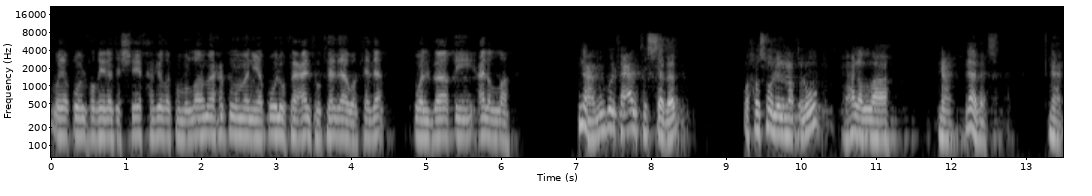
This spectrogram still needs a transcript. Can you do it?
ويقول فضيلة الشيخ حفظكم الله ما حكم من يقول فعلت كذا وكذا والباقي على الله؟ نعم يقول فعلت السبب وحصول المطلوب على الله. نعم لا بأس. نعم.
